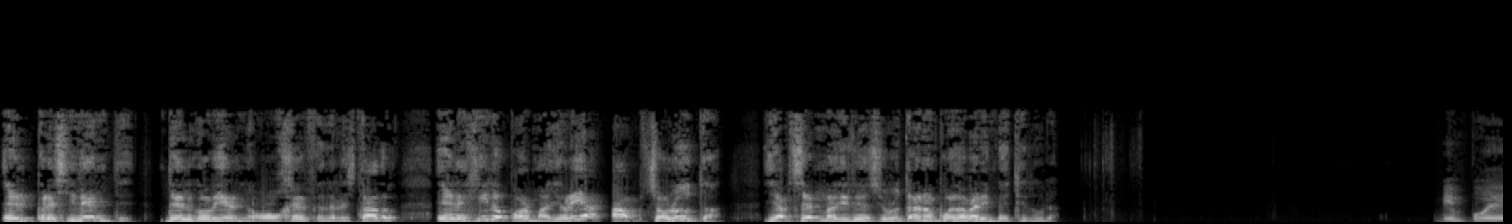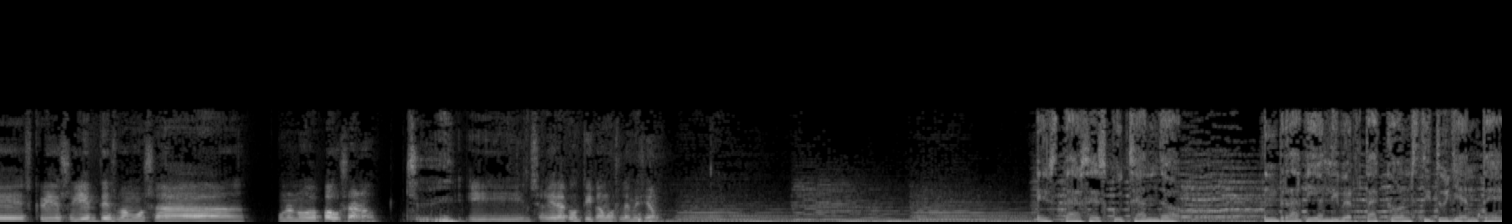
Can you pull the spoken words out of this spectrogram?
el presidente del gobierno o jefe del Estado elegido por mayoría absoluta. Y al ser mayoría absoluta no puede haber investidura. Bien, pues queridos oyentes, vamos a una nueva pausa, ¿no? Sí. Y enseguida continuamos la emisión. Estás escuchando Radio Libertad Constituyente.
